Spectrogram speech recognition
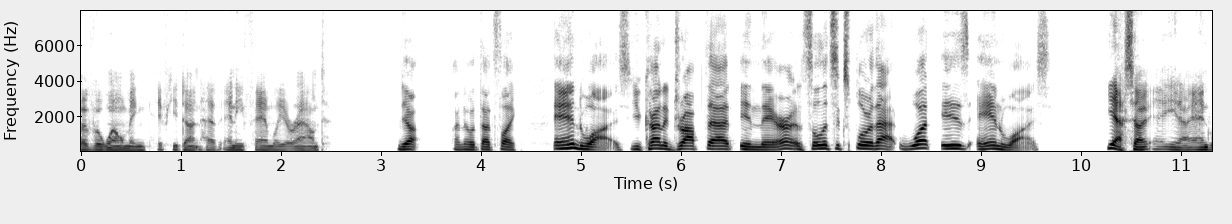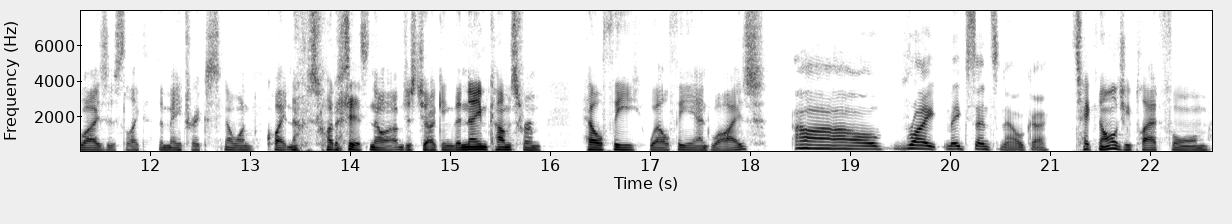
overwhelming if you don't have any family around. Yeah, I know what that's like. Andwise, you kind of dropped that in there. And so let's explore that. What is Andwise? Yeah, so, uh, you know, Andwise is like the Matrix. No one quite knows what it is. No, I'm just joking. The name comes from healthy, wealthy, and wise. Oh, right. Makes sense now. Okay. Technology platform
